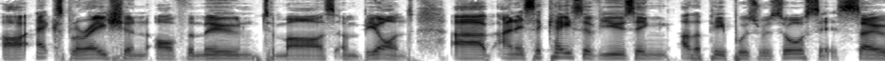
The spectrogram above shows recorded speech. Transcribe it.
our exploration of the moon to Mars and beyond, uh, and it's a case of using other people's resources. So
